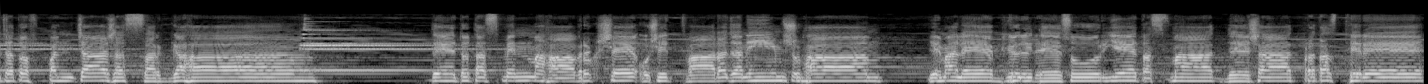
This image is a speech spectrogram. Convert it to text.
चतुः पञ्चाशः सर्गः। ते तु तस्मिन्महावृक्षे उषित्वा रजनीम् शुभाम्। विमलेऽभ्युदिते सूर्ये तस्माद्देशात् प्रतस्थिरे।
